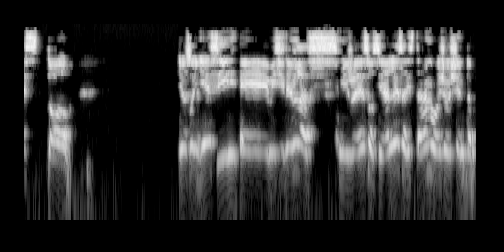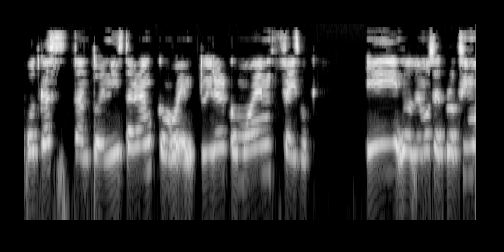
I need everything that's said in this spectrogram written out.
es todo. Yo soy Jessie, eh, visiten las, mis redes sociales, ahí están, 880 Podcast, tanto en Instagram como en Twitter como en Facebook. Y nos vemos el próximo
